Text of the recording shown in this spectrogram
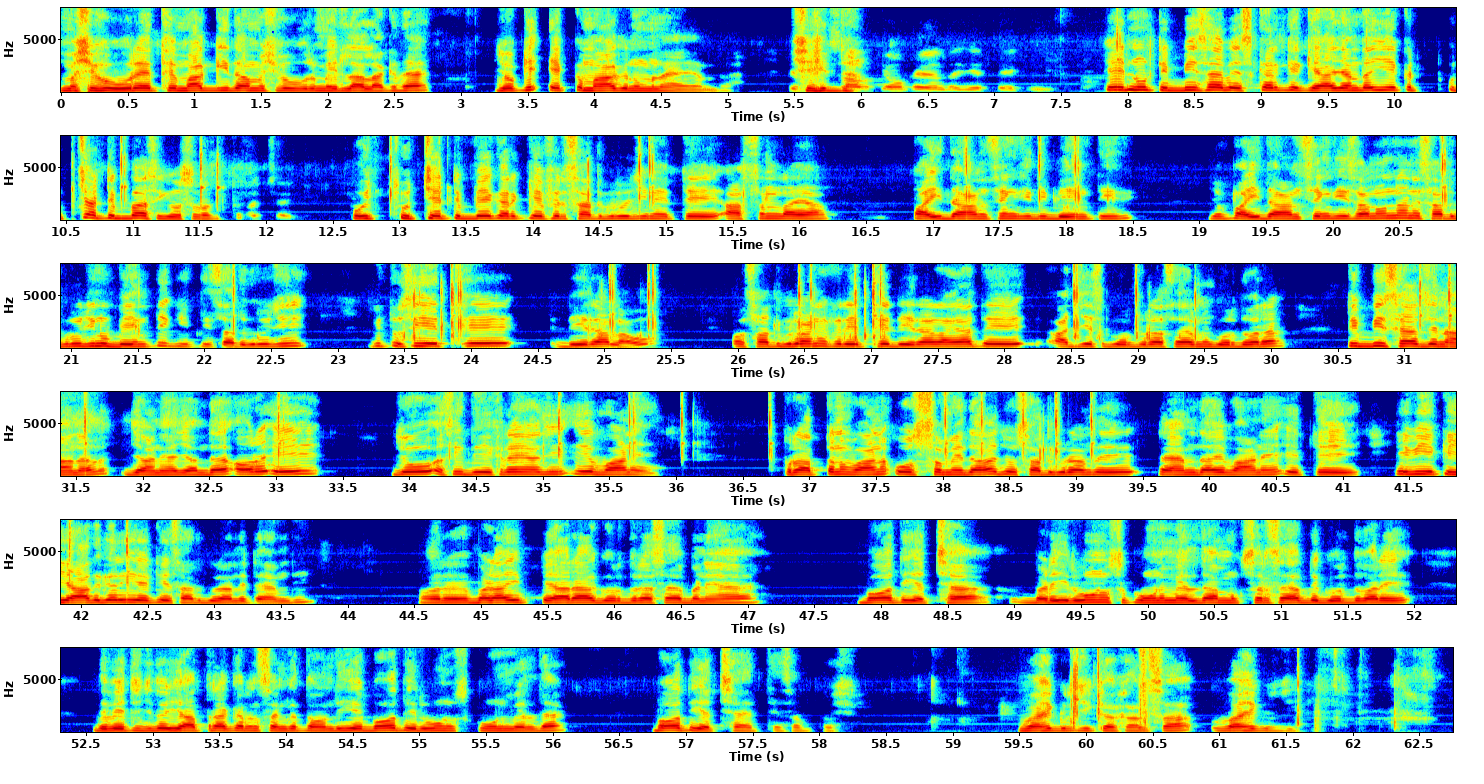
ਮਸ਼ਹੂਰ ਹੈ ਇੱਥੇ ਮਾਗੀ ਦਾ ਮਸ਼ਹੂਰ ਮੇਲਾ ਲੱਗਦਾ ਹੈ ਜੋ ਕਿ 1 ਮਾਘ ਨੂੰ ਮਨਾਇਆ ਜਾਂਦਾ। ਸ਼ਹੀਦਾਂ ਸਾਹਿਬ ਕਿਉਂ ਕਹਿ ਜਾਂਦਾ ਜੀ ਇੱਥੇ ਇਹਨੂੰ ਟਿੱਬੀ ਸਾਹਿਬ ਇਸ ਕਰਕੇ ਕਿਹਾ ਜਾਂਦਾ ਜੀ ਇੱਕ ਉੱਚਾ ਟਿੱਬਾ ਸੀ ਉਸ ਵਕਤ। ਅੱਛਾ ਜੀ। ਉੱਚ- ਉੱਚੇ ਟਿੱਬੇ ਕਰਕੇ ਫਿਰ ਸਤਿਗੁਰੂ ਜੀ ਨੇ ਇੱਥੇ ਆਸਣ ਲਾਇਆ। ਭਾਈ ਦਾਨ ਸਿੰਘ ਜੀ ਦੀ ਬੇਨਤੀ ਜੋ ਭਾਈ ਦਾਨ ਸਿੰਘ ਜੀ ਸਨ ਉਹਨਾਂ ਨੇ ਸਤਿਗੁਰੂ ਜੀ ਨੂੰ ਬੇਨਤੀ ਕੀਤੀ ਸਤਿਗੁਰੂ ਜੀ ਵੀ ਤੁਸੀਂ ਇੱਥੇ ਡੇਰਾ ਲਾਓ। ਔਰ ਸਤਿਗੁਰਾਂ ਨੇ ਫਿਰ ਇੱਥੇ ਡੇਰਾ ਲਾਇਆ ਤੇ ਅੱਜ ਇਸ ਗੁਰਦੁਆਰਾ ਸਾਹਿਬ ਨੂੰ ਗੁਰਦੁਆਰਾ ਟਿੱਬੀ ਸਾਹਿਬ ਦੇ ਨਾਂ ਨਾਲ ਜਾਣਿਆ ਜਾਂਦਾ ਹੈ। ਔਰ ਇਹ ਜੋ ਅਸੀਂ ਦੇਖ ਰਹੇ ਹਾਂ ਜੀ ਇਹ ਵਣ ਹੈ। ਪੁਰਾਤਨ ਵਣ ਉਸ ਸਮੇਂ ਦਾ ਜੋ ਸਤਿਗੁਰਾਂ ਦੇ ਟਾਈਮ ਦਾ ਇਹ ਵਣ ਹੈ, ਇੱਥੇ ਇਹ ਵੀ ਇੱਕ ਯਾਦਗਾਰੀ ਹੈ ਕਿ ਸਤਿਗੁਰਾਂ ਦੇ ਟਾਈਮ ਦੀ। ਔਰ ਬੜਾ ਹੀ ਪਿਆਰਾ ਗੁਰਦੁਆਰਾ ਸਾਹਿਬ ਬਣਿਆ ਹੈ। ਬਹੁਤ ਹੀ ਅੱਛਾ, ਬੜੀ ਰੂਹ ਨੂੰ ਸਕੂਨ ਮਿਲਦਾ ਮੁਕਤਸਰ ਸਾਹਿਬ ਦੇ ਗੁਰਦੁਆਰੇ ਦੇ ਵਿੱਚ ਜਦੋਂ ਯਾਤਰਾ ਕਰਨ ਸੰਗਤ ਆਉਂਦੀ ਹੈ, ਬਹੁਤ ਹੀ ਰੂਹ ਨੂੰ ਸਕੂਨ ਮਿਲਦਾ ਬਹੁਤ ਹੀ ਅੱਛਾ ਇੱਥੇ ਸਭ ਕੁਝ ਵਾਹਿਗੁਰੂ ਜੀ ਕਾ ਖਾਲਸਾ, ਵਾਹਿਗੁਰੂ ਜੀ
